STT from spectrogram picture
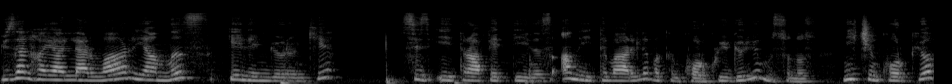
güzel hayaller var yalnız gelin görün ki siz itiraf ettiğiniz an itibariyle bakın korkuyu görüyor musunuz? Niçin korkuyor?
